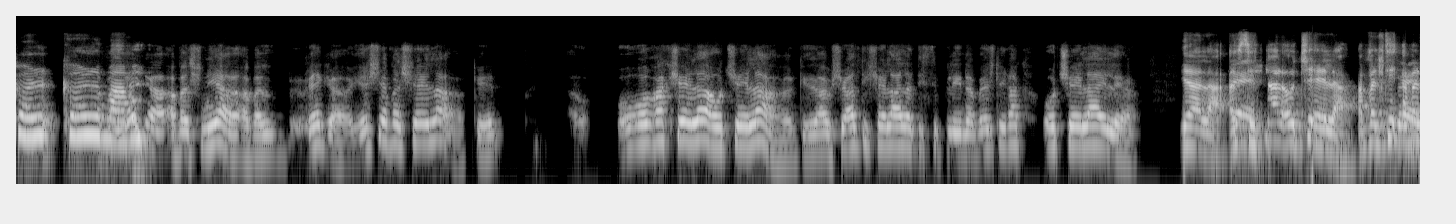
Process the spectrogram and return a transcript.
כל, כל מאמר... רגע, אבל שנייה, אבל רגע, יש אבל שאלה, כן? או, או רק שאלה, עוד שאלה. שאלתי שאלה על הדיסציפלינה, ויש לי רק עוד שאלה אליה. יאללה, אז כן. תשאל עוד שאלה. אבל, אבל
